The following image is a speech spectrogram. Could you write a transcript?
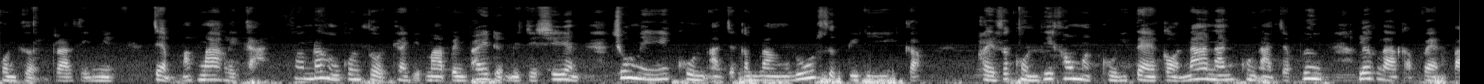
คนเกิดราศีมีนแจ่มมาก ๆ เลยค่ะ ความรักของคนโสดค่ะหยิบมาเป็นไพ่เดอะมิจิเชียนช่วงนี้คุณอาจจะกำลังรู้สึกดีๆ กับใครสักคนที่เข้ามาคุย แต่ก่อนหน้านั้นคุณอาจจะเพิ่งเลิกลากับแฟนไป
